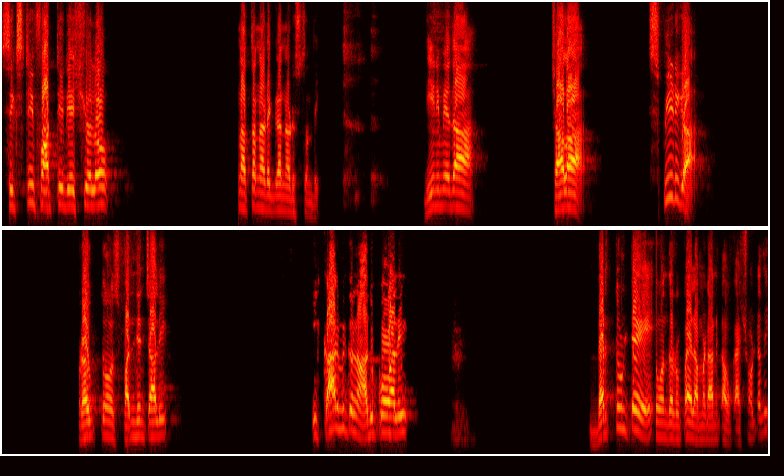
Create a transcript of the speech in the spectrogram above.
సిక్స్టీ ఫార్టీ రేషియోలో నత్తనడగ్గా నడుస్తుంది. దీని మీద చాలా స్పీడ్గా ప్రభుత్వం స్పందించాలి. ఈ కార్మికులను ఆదుకోవాలి. బెర్త్ ఉంటే వంద రూపాయలు అమ్మడానికి అవకాశం ఉంటుంది.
